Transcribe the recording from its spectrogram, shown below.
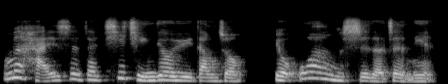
我们还是在七情六欲当中有忘失的正念。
